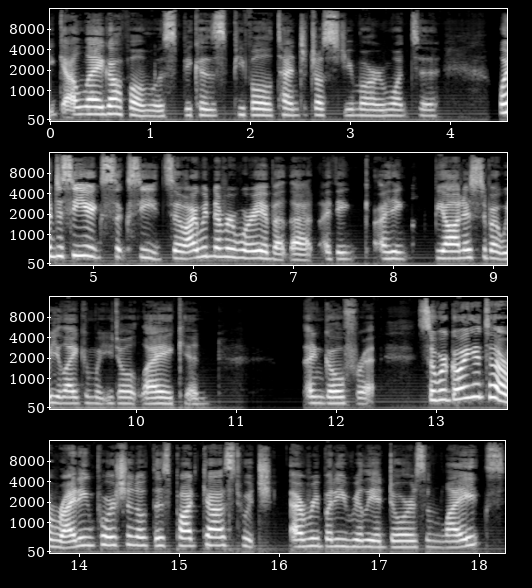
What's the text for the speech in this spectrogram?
you get a leg up almost because people tend to trust you more and want to want to see you succeed. So I would never worry about that. I think I think be honest about what you like and what you don't like, and and go for it. So we're going into the writing portion of this podcast, which everybody really adores and likes.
